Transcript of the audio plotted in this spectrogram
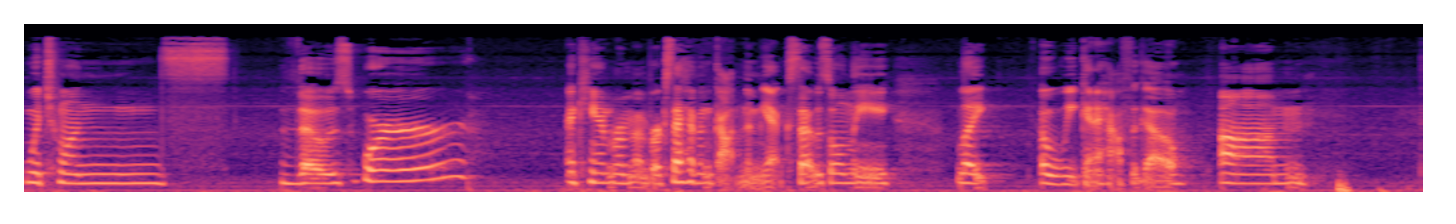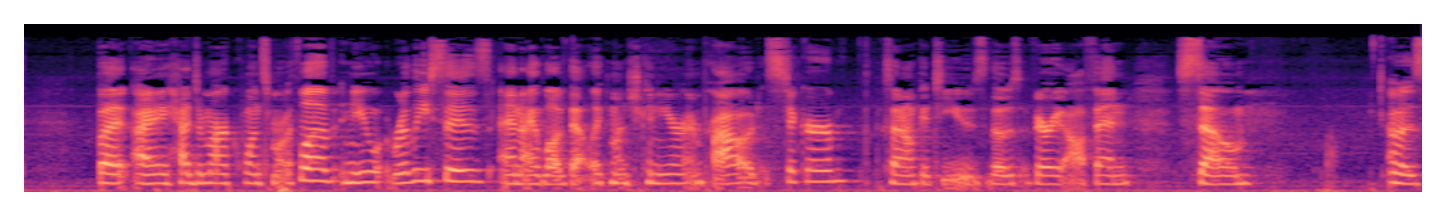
which ones those were. I can't remember because I haven't gotten them yet because that was only like a week and a half ago. Um, but I had to mark Once More with Love new releases, and I love that like Munchkineer and Proud sticker because I don't get to use those very often. So I was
